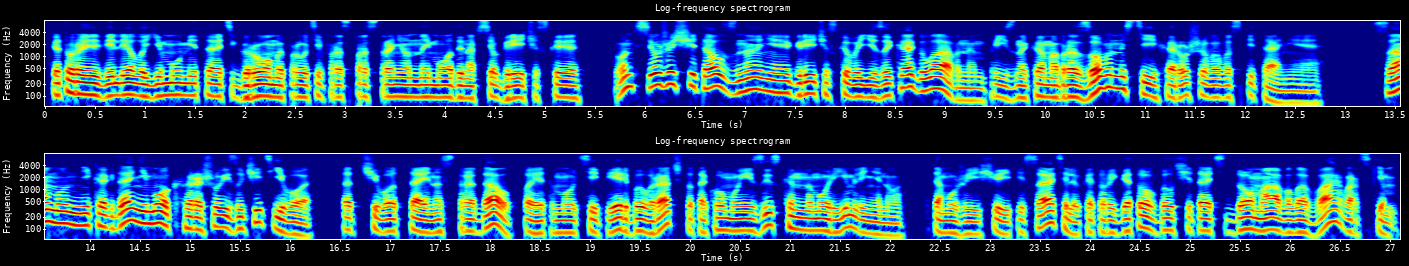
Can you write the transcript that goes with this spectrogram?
которое велело ему метать громы против распространенной моды на все греческое, он все же считал знание греческого языка главным признаком образованности и хорошего воспитания. Сам он никогда не мог хорошо изучить его, от чего тайно страдал, поэтому теперь был рад, что такому изысканному римлянину, к тому же еще и писателю, который готов был считать дом Авла варварским,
